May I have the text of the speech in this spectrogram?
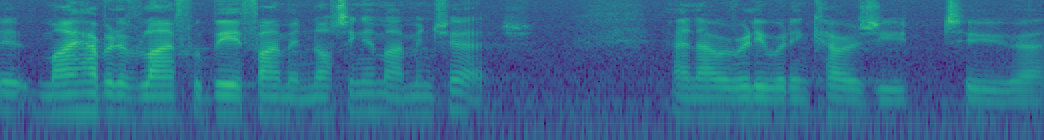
it, my habit of life would be if I'm in Nottingham, I'm in church. And I really would encourage you to. Uh,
